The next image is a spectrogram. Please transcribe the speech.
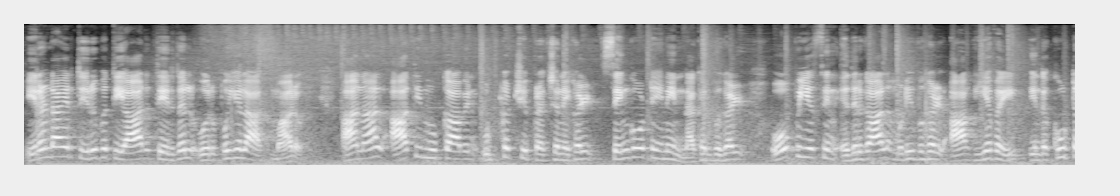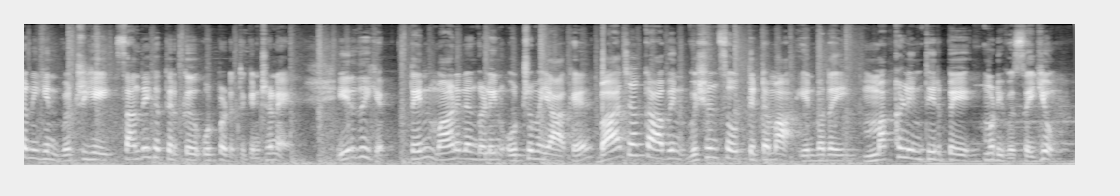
இரண்டாயிரத்தி இருபத்தி ஆறு தேர்தல் ஒரு புயலாக மாறும். ஆனால் அதிமுகவின் உட்கட்சி பிரச்சனைகள் செங்கோட்டையனின் நகர்வுகள் ஓபிஎஸ்ஸின் எதிர்கால முடிவுகள் ஆகியவை இந்த கூட்டணியின் வெற்றியை சந்தேகத்திற்கு உட்படுத்துகின்றன. இறுதியில் தென் மாநிலங்களின் ஒற்றுமையாக பாஜகவின் விஷன் சவுத் திட்டமா என்பதை மக்களின் தீர்ப்பே முடிவு செய்யும்.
